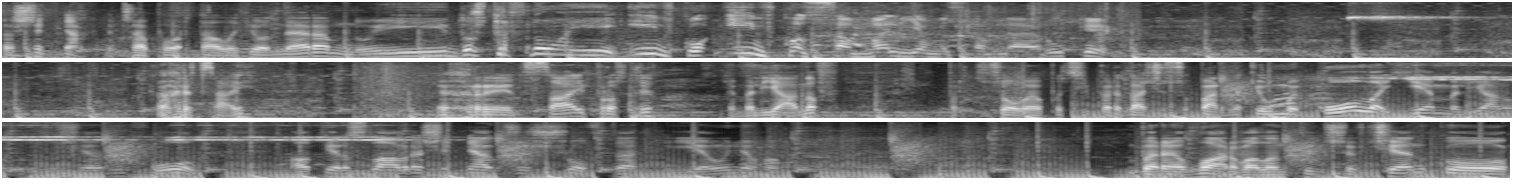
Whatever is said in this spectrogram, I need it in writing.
Решетняк м'яча повертає легіонерам. Ну і до штрафної. Івко, Івко Савельєв виставляє руки. Грицай. Грицай. Простріл. Ємельянов. Працьовує по цій передачі суперників Микола. Є Мельянов. Ще фол. А от Ярослав Решетняк вже жовта. Є у нього. Бере вар Валентин Шевченко.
